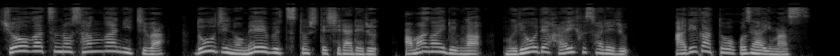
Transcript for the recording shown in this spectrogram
正月の三が日は、同時の名物として知られる、アマガイルが無料で配布される。ありがとうございます。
